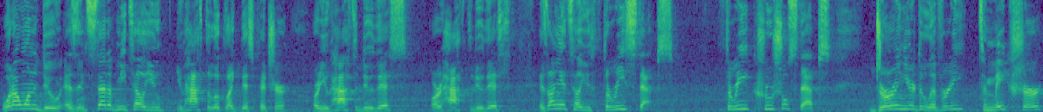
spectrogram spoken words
What I want to do is instead of me tell you you have to look like this pitcher or you have to do this or have to do this, is I'm going to tell you three steps, three crucial steps during your delivery to make sure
